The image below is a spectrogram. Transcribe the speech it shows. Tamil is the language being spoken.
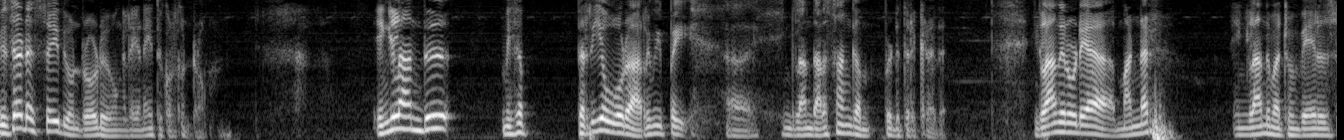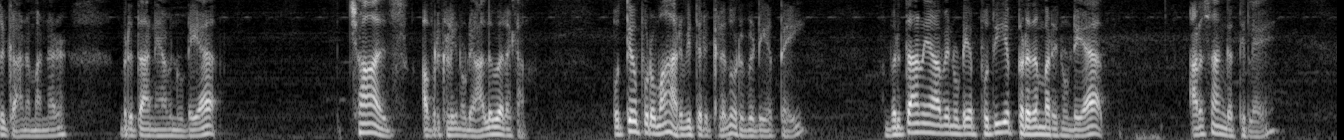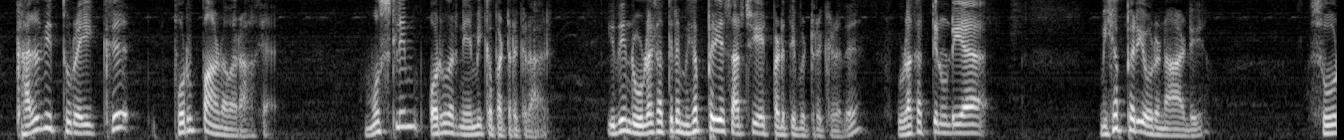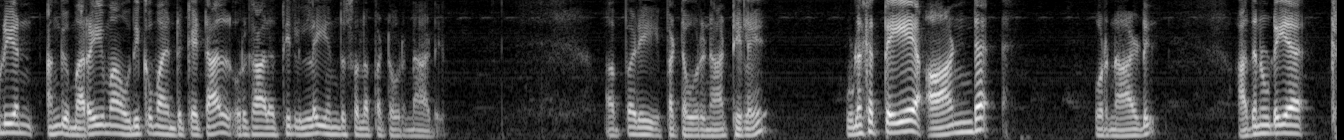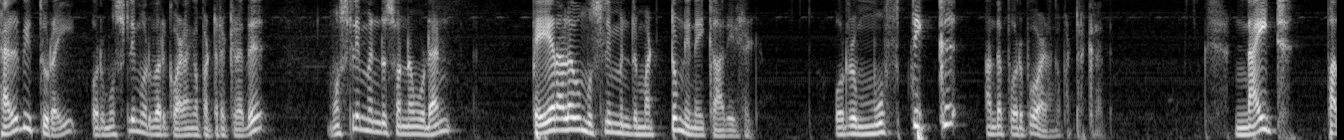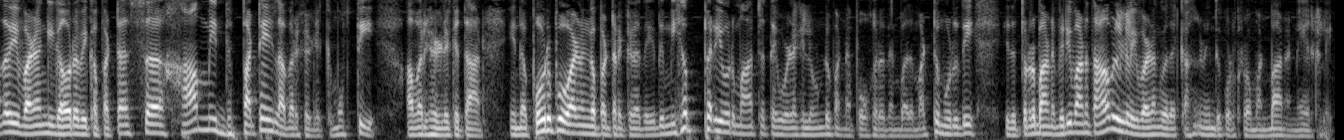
விசேட செய்தி ஒன்றோடு உங்களை இணைத்துக் கொள்கின்றோம். இங்கிலாந்து மிக பெரிய ஒரு அறிவிப்பை இங்கிலாந்து அரசாங்கம் விடுத்திருக்கிறது. இங்கிலாந்தினுடைய மன்னர் இங்கிலாந்து மற்றும் வேல்ஸுக்கான மன்னர் பிரித்தானியாவினுடைய சார்ல்ஸ் அவர்களினுடைய அலுவலகம் உத்தியோகபூர்வமாக அறிவித்திருக்கிறது ஒரு விடயத்தை. பிரித்தானியாவினுடைய புதிய பிரதமரினுடைய அரசாங்கத்திலே கல்வித்துறைக்கு பொறுப்பானவராக முஸ்லிம் ஒருவர் நியமிக்கப்பட்டிருக்கிறார். இது இன்று உலகத்தில் மிகப்பெரிய சர்ச்சையை ஏற்படுத்தி விட்டிருக்கிறது. உலகத்தினுடைய மிகப்பெரிய ஒரு நாடு. சூரியன் அங்கு மறையுமா உதிக்குமா என்று கேட்டால் ஒரு காலத்தில் இல்லை என்று சொல்லப்பட்ட ஒரு நாடு. அப்படிப்பட்ட ஒரு நாட்டிலே உலகத்தையே ஆண்ட ஒரு நாடு. அதனுடைய கல்வித்துறை ஒரு முஸ்லீம் ஒருவருக்கு வழங்கப்பட்டிருக்கிறது. முஸ்லீம் என்று சொன்னவுடன் பெயரளவு முஸ்லீம் என்று மட்டும் நினைக்காதீர்கள். ஒரு முஃப்திக்கு அந்த பொறுப்பு வழங்கப்பட்டிருக்கிறது. நைட் பதவி வழங்கி கௌரவிக்கப்பட்ட சர் ஹாமித் பட்டேல் அவர்களுக்கு முஃப்தி அவர்களுக்கு தான் இந்த பொறுப்பு வழங்கப்பட்டிருக்கிறது. இது மிகப்பெரிய ஒரு மாற்றத்தை உலகில் உண்டு பண்ண போகிறது என்பது மட்டும் உறுதி. இது தொடர்பான விரிவான தகவல்களை வழங்குவதற்காக இணைந்து கொள்கிறோம் அன்பான நேர்களை.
